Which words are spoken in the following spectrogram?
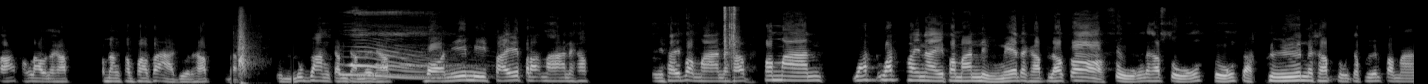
ตาฟของเรานะครับกำลังทำความสะอาดอยู่นะครับแบบอุ่นรูปร่างกำจำเลยนะครับบ่อนี้มีไซส์ประมาณนะครับ มีไซส์ประมาณนะครับ ประมาณวัดวัดภายในประมาณ 1 เมตรนะครับ แล้วก็สูงนะครับ สูงสูงจากพื้นนะครับ สูงจากพื้นประมาณ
